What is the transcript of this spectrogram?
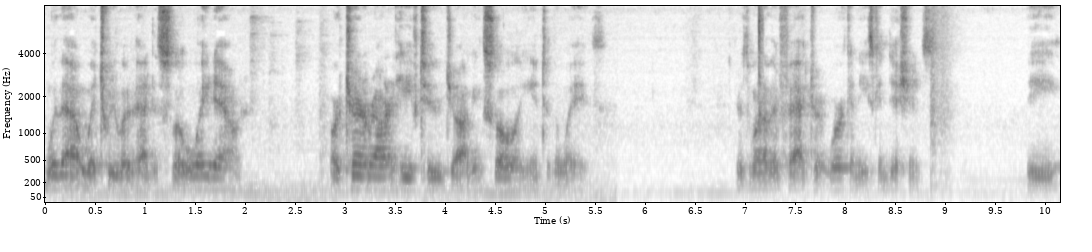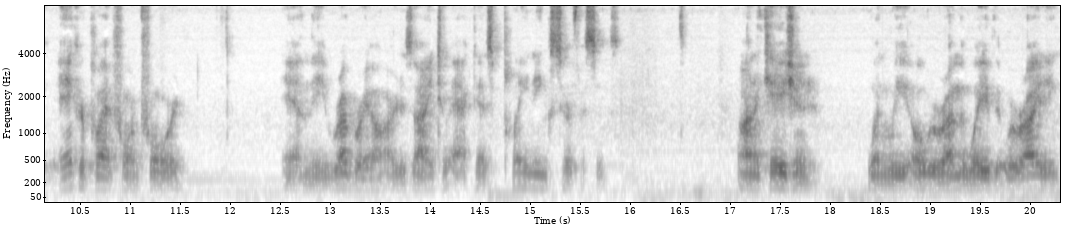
without which we would have had to slow way down or turn around and heave to, jogging slowly into the waves. There's one other factor at work in these conditions. The anchor platform forward and the rub rail are designed to act as planing surfaces. On occasion, when we overrun the wave that we're riding,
